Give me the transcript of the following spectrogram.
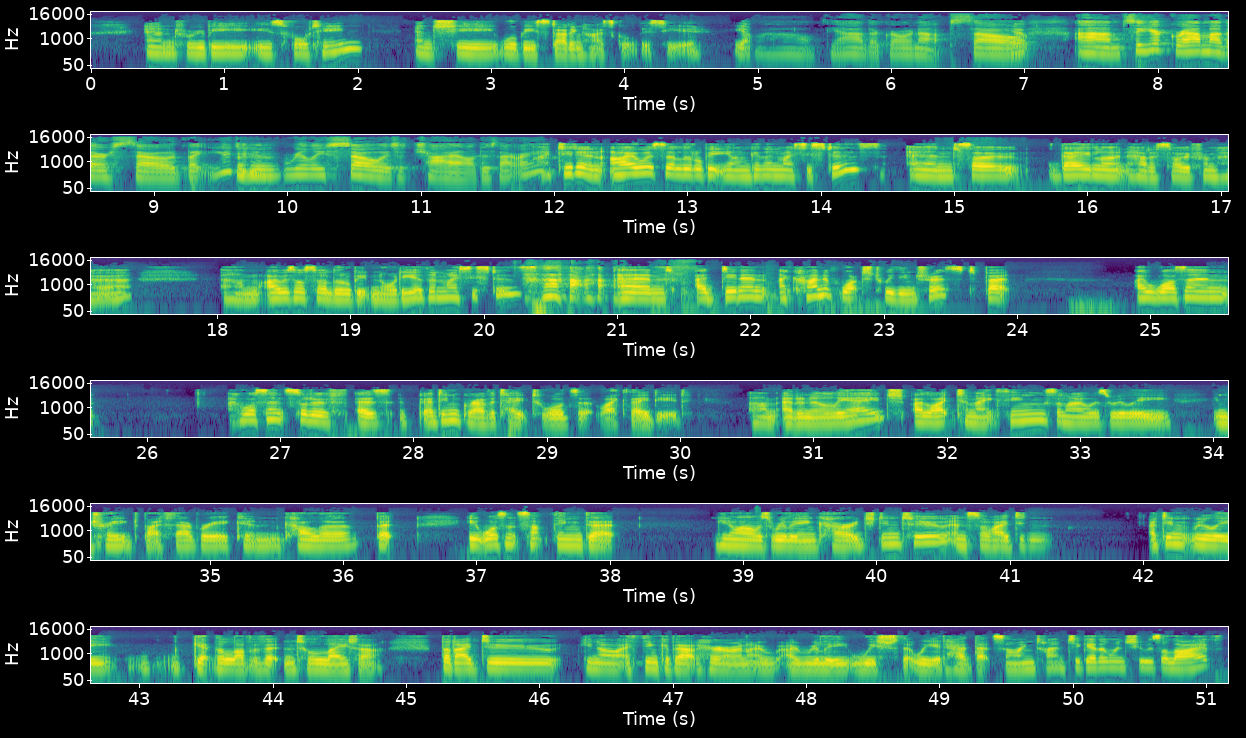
And Ruby is 14, and she will be starting high school this year. Yeah. Wow, yeah, they're growing up. So, Yep. um, so your grandmother sewed, but you didn't really sew as a child. Is that right? I didn't. I was a little bit younger than my sisters, and so they learned how to sew from her. Um, I was also a little bit naughtier than my sisters, and I didn't. I kind of watched with interest, but I wasn't. I wasn't sort of as I didn't gravitate towards it like they did um, at an early age. I liked to make things, and I was really intrigued by fabric and color, but it wasn't something that you know I was really encouraged into, and so I didn't. I didn't really get the love of it until later, but I do, you know, I think about her and I, I really wish that we had had that sewing time together when she was alive.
